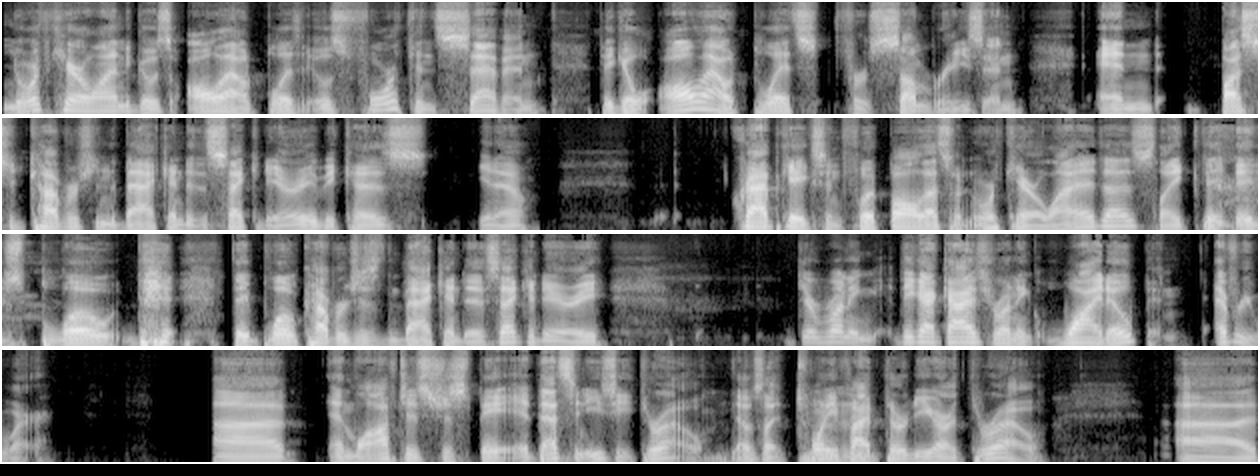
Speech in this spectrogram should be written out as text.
North Carolina goes all out blitz. It was fourth and seven. They go all out blitz for some reason and busted coverage in the back end of the secondary because, you know, crab cakes in football, that's what North Carolina does. Like they, they just blow they blow coverages in the back end of the secondary. They're running they got guys running wide open everywhere. Uh and Loftis just made that's an easy throw. That was like 25, 30 yard throw. Uh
